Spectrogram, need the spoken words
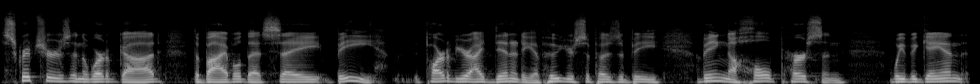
scriptures in the Word of God, the Bible, that say, be part of your identity of who you're supposed to be, being a whole person. We began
